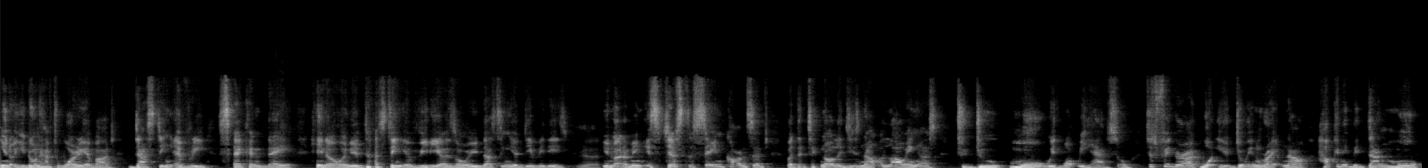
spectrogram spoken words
you know you don't have to worry about dusting every second day you know when you're dusting your videos or you're dusting your dvds yeah. you know what i mean? It's just the same concept but the technology is now allowing us to do more with what we have. So just figure out what you're doing right now. How can it be done more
